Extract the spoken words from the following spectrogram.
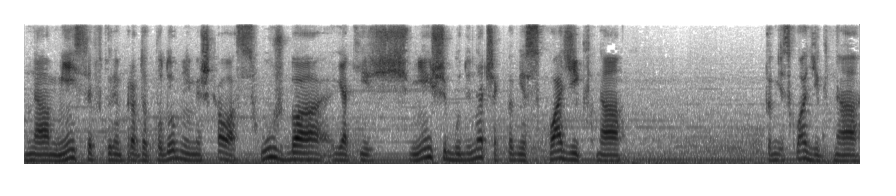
na miejsce, w którym prawdopodobnie mieszkała służba, jakiś mniejszy budyneczek, pewnie składzik na pewnie składzik na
